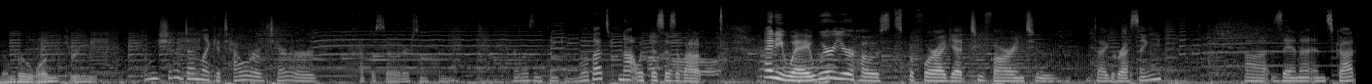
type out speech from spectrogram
Number one, three. Oh, we should have done like a Tower of Terror episode or something. I wasn't thinking. Well, that's not what this is about. Anyway, we're your hosts before I get too far into digressing. Uh, Xana and Scott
